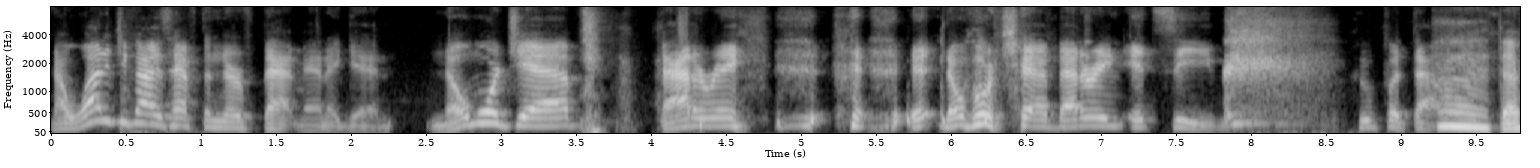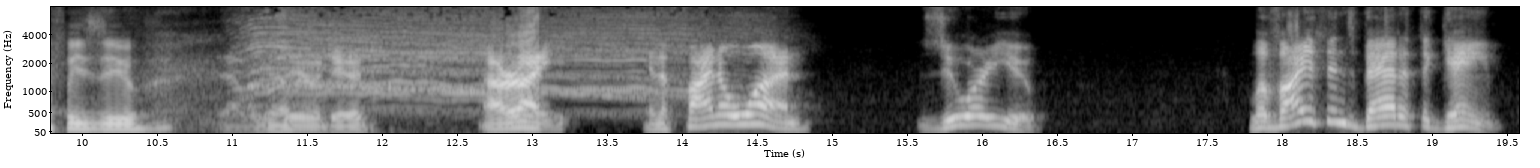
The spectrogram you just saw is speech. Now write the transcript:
Now, why did you guys have to nerf Batman again? No more jab, batarang. It- no more jab, batarang. It seems. Who put that? one? Definitely Zoo. That was Yep. Zoo, dude. All right, and the final one. Zoo or you? Leviathan's bad at the game.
